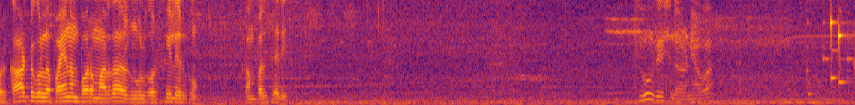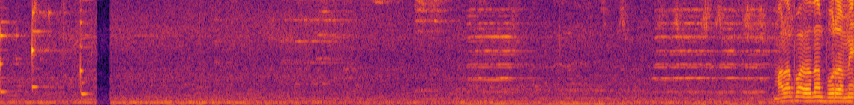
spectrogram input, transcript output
ஒரு காட்டுக்குள்ளே பயணம் போகிற மாதிரி தான் உங்களுக்கு ஒரு ஃபீல் இருக்கும். கம்பல்சரி. ஜூம் చేసిండారు న్యావా மலை பாதை தான் பூராமே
